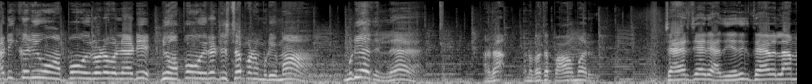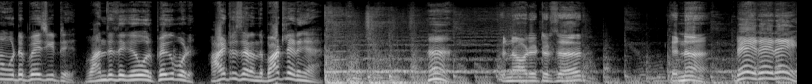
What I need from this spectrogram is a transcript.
அடிக்கடி உன் அப்பா உயிரோட விளையாடி நீ அப்பா உயிரை டிஸ்டர்ப் பண்ண முடியுமா? முடியாது இல்ல அதான் உன்னை பார்த்தா பாவமா இருக்கு. சரி சரி அது எதுக்கு தேவையில்லாம உங்ககிட்ட பேசிக்கிட்டு? வந்ததுக்கு ஒரு பெகு போடு. ஆயிட்டு சார் அந்த பாட்டில் எடுங்க. என்ன ஆடிட்டர் சார் என்ன? டேய் டேய் டேய்.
